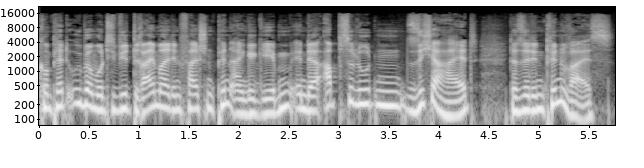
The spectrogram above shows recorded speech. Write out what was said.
komplett übermotiviert dreimal den falschen PIN eingegeben, in der absoluten Sicherheit, dass er den PIN weiß.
